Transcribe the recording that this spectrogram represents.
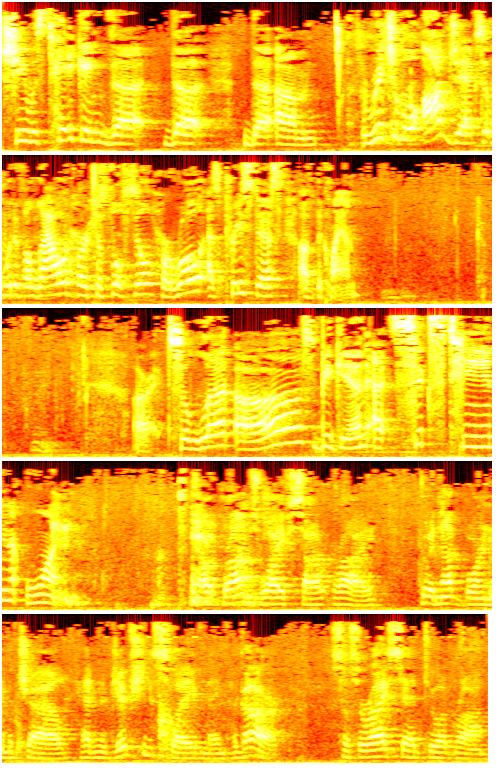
she was taking the the the um, ritual objects that would have allowed her to fulfill her role as priestess of the clan. All right, so let us begin at 16.1. Now Abram's wife Sarai, who had not borne him a child, had an Egyptian slave named Hagar. So Sarai said to Abram,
